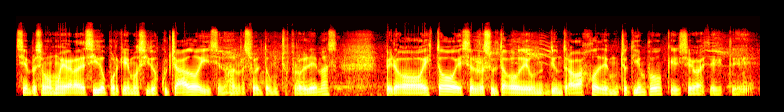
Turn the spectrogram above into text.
siempre somos muy agradecidos porque hemos sido escuchados y se nos han resuelto muchos problemas. Pero esto es el resultado de un, de un trabajo de mucho tiempo que lleva este, este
